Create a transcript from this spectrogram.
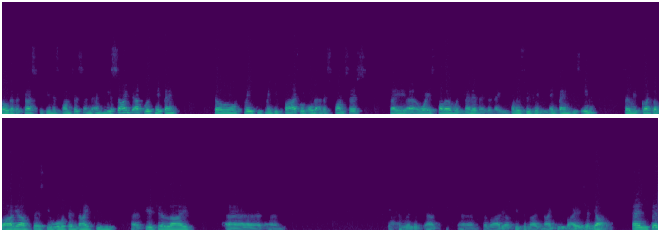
build up a trust between the sponsors, and and we signed up with Nedbank till 2025 with all the other sponsors. They uh, always follow when Mela, they, follow suit when Nedbank is in. So we've got Bavaria, Thirsty Water, Nike, uh, Future Life, uh, um, will it out, uh, Bavaria, Future Life, Nike, Biogen, yeah. And uh,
